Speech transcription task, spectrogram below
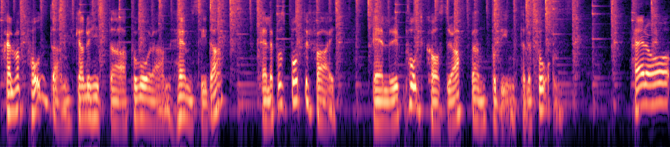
Själva podden kan du hitta på vår hemsida eller på Spotify eller i podcasterappen på din telefon. Hej då!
